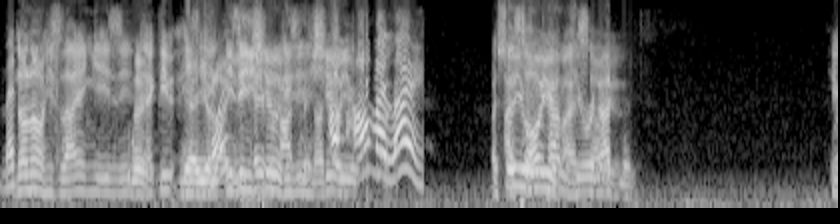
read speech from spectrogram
Medbay. No, no, he's lying. He's in No, active. yeah, he's, you're in, lying. he's in shield. He's in shield. saw. How am I lying? I saw I saw you, cams. I you were saw you. admin. He,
